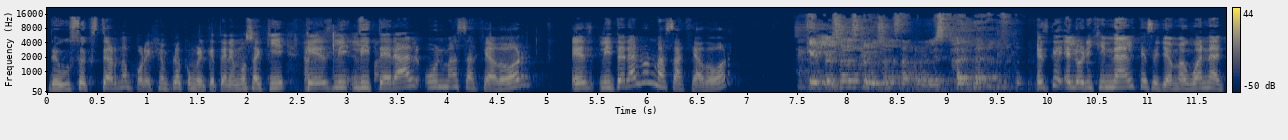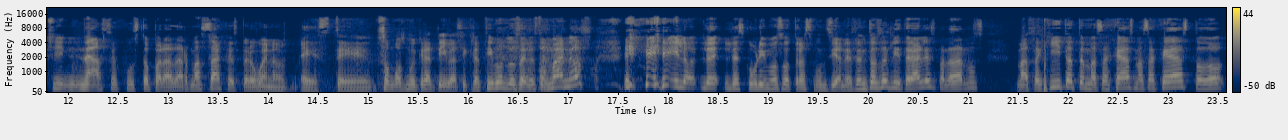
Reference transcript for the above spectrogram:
de uso externo, por ejemplo, como el que tenemos aquí, que es literal un masajeador. Es literal un masajeador. Que hay personas que lo usan hasta para la espalda. Es que el original que se llama Guanachi nace justo para dar masajes, pero bueno, este, somos muy creativas y creativos los seres humanos y, lo, descubrimos otras funciones. Entonces, literal es para darnos masajito, te masajeas, masajeas, todo,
